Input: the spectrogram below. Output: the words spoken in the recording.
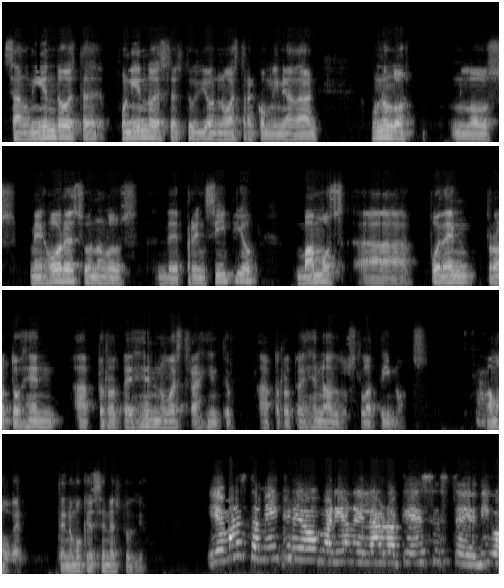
saliendo, este, poniendo este estudio en nuestra comunidad, uno de los, los mejores, uno de los de principio, vamos a poder proteger a proteger nuestra gente, a proteger a los latinos. Vamos a ver, tenemos que hacer un estudio. Y además también creo, Mariana y Laura, que es este, digo,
